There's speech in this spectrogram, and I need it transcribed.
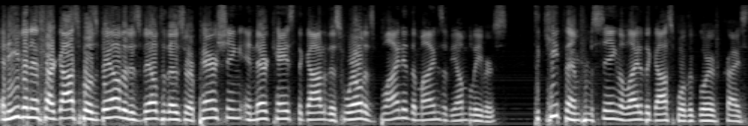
And even if our gospel is veiled, it is veiled to those who are perishing. In their case, the God of this world has blinded the minds of the unbelievers to keep them from seeing the light of the gospel of the glory of Christ,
